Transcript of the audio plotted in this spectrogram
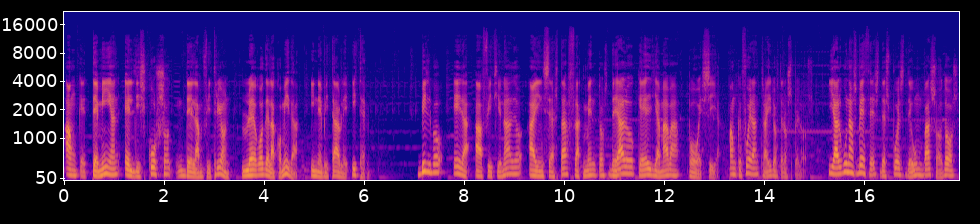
aunque temían el discurso del anfitrión luego de la comida, inevitable ítem. Bilbo era aficionado a insertar fragmentos de algo que él llamaba poesía, aunque fueran traídos de los pelos, y algunas veces, después de un vaso o dos,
